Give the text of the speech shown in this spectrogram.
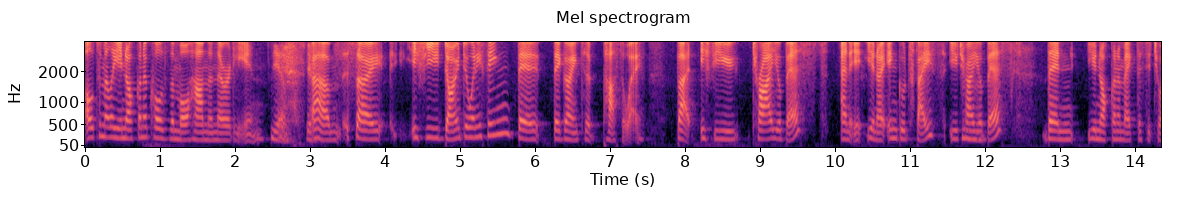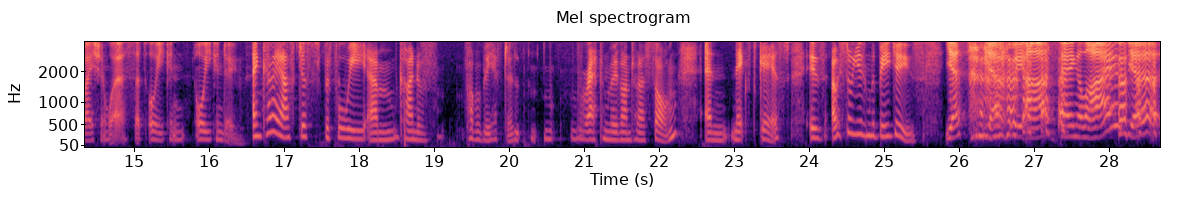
ultimately you're not going to cause them more harm than they're already in. Yeah. yeah. Um, so if you don't do anything, they're they're going to pass away. But if you try your best and it, you know in good faith you try mm. your best, then you're not going to make the situation worse. That's all you can all you can do. And can I ask just before we um, kind of probably have to wrap and move on to our song. And next guest is are we still using the Bee Gees? Yes, yeah, we are staying alive. Yeah,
